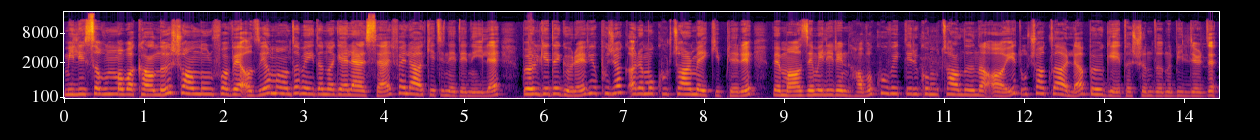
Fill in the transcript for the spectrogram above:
Milli Savunma Bakanlığı Şanlıurfa ve Adıyaman'da meydana gelen sel felaketi nedeniyle bölgede görev yapacak arama kurtarma ekipleri ve malzemelerin Hava Kuvvetleri Komutanlığı'na ait uçaklarla bölgeye taşındığını bildirdi.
